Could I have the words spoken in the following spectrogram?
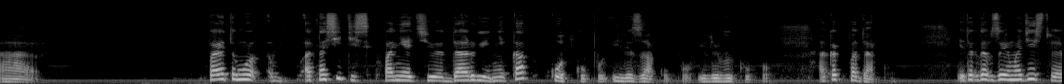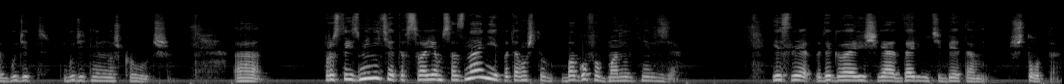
А, поэтому относитесь к понятию дары не как к откупу или закупу или выкупу, а как к подарку. И тогда взаимодействие будет, будет немножко лучше. Просто измените это в своем сознании, потому что богов обмануть нельзя. Если ты говоришь, я дарю тебе там что-то,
